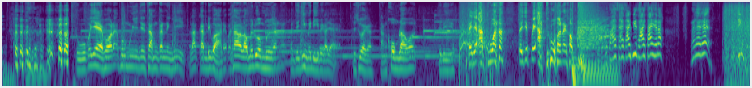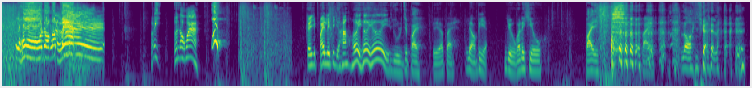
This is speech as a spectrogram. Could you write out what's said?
ตูก็แย่พอแล้วพวกมึงยังจะทำกันอย่างนี้อีกรักกันดีกว่าถ้าเราไม่ร่วมมือกันนะมันจะยิ่งไม่ดีไปกันใหญ่ จะช่วยกันสังคมเราก็จะดีครับแต่อย่าอัดตัวนะแต่อย่าไปอัดตัวนะครับตายตายตายพี่ตายตายนะนั่นแหละเนี่ย โอ้โห ดอกละเอ้แปดยเฮ้ยเอินออกมาจะไปหรือจะอยู่ฮะเฮ้ยเฮ้ยเฮ้ยอยู่หรือจะไปเดี๋ยวไปเรื่องของพี่อะอยู่ก็ได้คิว ไปไป รอเหี้ยอะไรล่ะ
